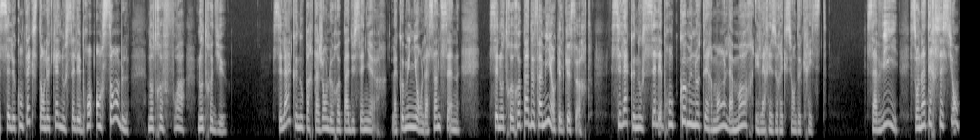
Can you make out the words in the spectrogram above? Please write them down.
c'est le contexte dans lequel nous célébrons ensemble notre foi, notre Dieu. C'est là que nous partageons le repas du Seigneur, la communion, la Sainte Seine. C'est notre repas de famille en quelque sorte. C'est là que nous célébrons communautairement la mort et la résurrection de Christ. Sa vie, son intercession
